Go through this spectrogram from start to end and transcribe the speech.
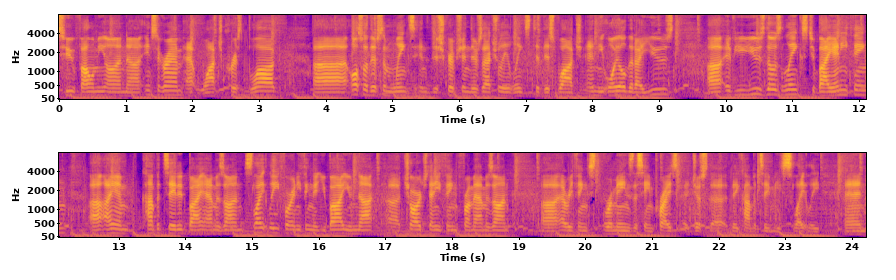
to follow me on uh, Instagram at WatchChrisBlog. Uh, also, there's some links in the description. There's actually links to this watch and the oil that I used. Uh, if you use those links to buy anything, uh, I am compensated by Amazon slightly for anything that you buy. You're not uh, charged anything from Amazon. Uh, everything remains the same price. It just uh, they compensate me slightly, and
